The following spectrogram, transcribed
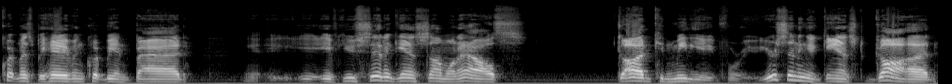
quit misbehaving, quit being bad. If you sin against someone else, God can mediate for you. You're sinning against God.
